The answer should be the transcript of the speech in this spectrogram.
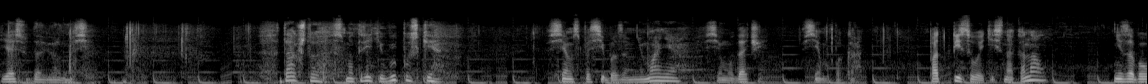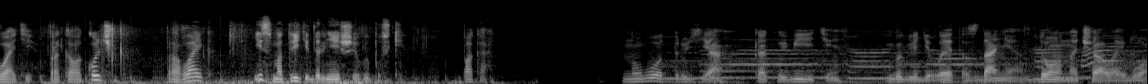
я сюда вернусь. Так что смотрите выпуски. Всем спасибо за внимание, всем удачи, всем пока. Подписывайтесь на канал, не забывайте про колокольчик, про лайк и смотрите дальнейшие выпуски. Пока. Ну вот, друзья, как вы видите, выглядело это здание до начала его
